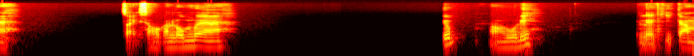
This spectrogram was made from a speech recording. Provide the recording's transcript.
อะใส่เสากันล้มด้วยนะยุบลองดูดิเหลือกี่กรัม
